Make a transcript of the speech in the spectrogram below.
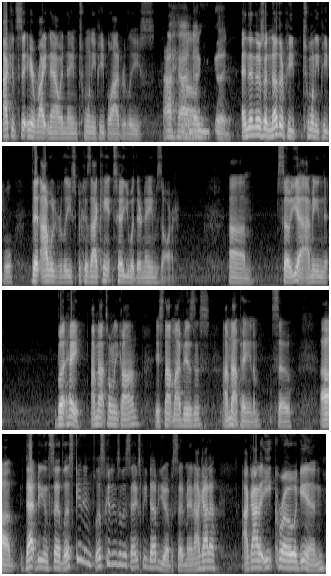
I could sit here right now and name 20 people I'd release. I, I um, know you could. And then there's another pe- 20 people that I would release because I can't tell you what their names are. Um, so yeah, I mean, but hey, I'm not Tony Khan. It's not my business. I'm not paying them. So, uh, that being said, let's get in. Let's get into this XPW episode, man. I gotta, I gotta eat crow again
